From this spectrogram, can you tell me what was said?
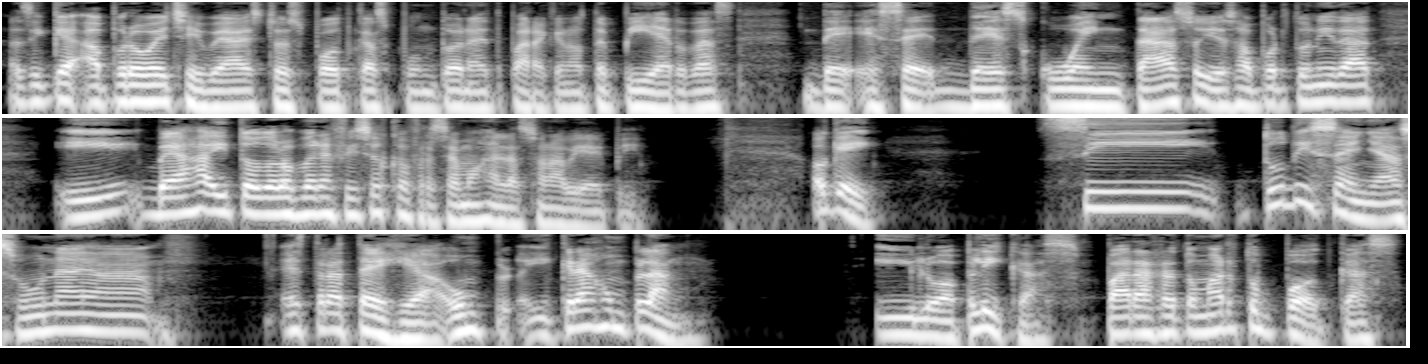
Así que aprovecha y vea esto es podcast.net para que no te pierdas de ese descuentazo y esa oportunidad y veas ahí todos los beneficios que ofrecemos en la zona VIP. Ok, si tú diseñas una estrategia y creas un plan y lo aplicas para retomar tu podcast,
